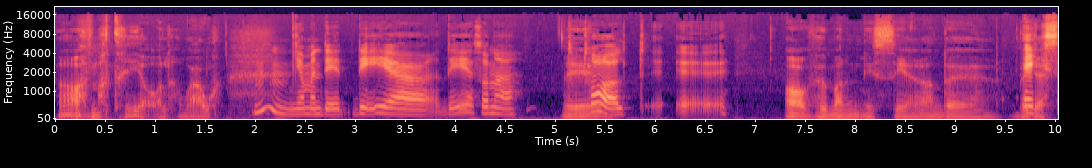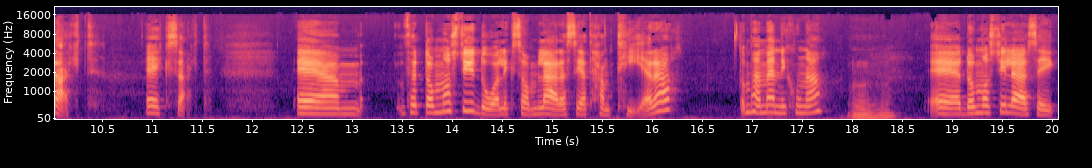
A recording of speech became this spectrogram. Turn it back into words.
Ja, material. Wow. Mm, ja men det, det är, det är sådana Det är totalt eh, avhumaniserande begrepp. Exakt. Exakt. Ehm, för att de måste ju då liksom lära sig att hantera de här människorna. Eh, de måste ju lära sig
